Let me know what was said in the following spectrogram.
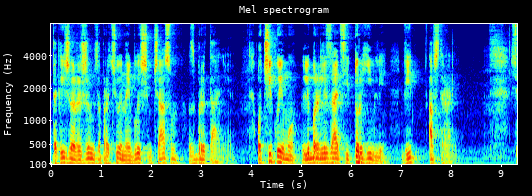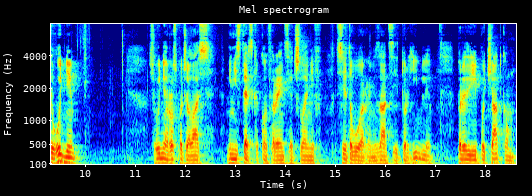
Такий же режим запрацює найближчим часом з Британією. Очікуємо лібералізації торгівлі від Австралії. Сьогодні, сьогодні розпочалась міністерська конференція членів Світової організації торгівлі. Перед її початком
